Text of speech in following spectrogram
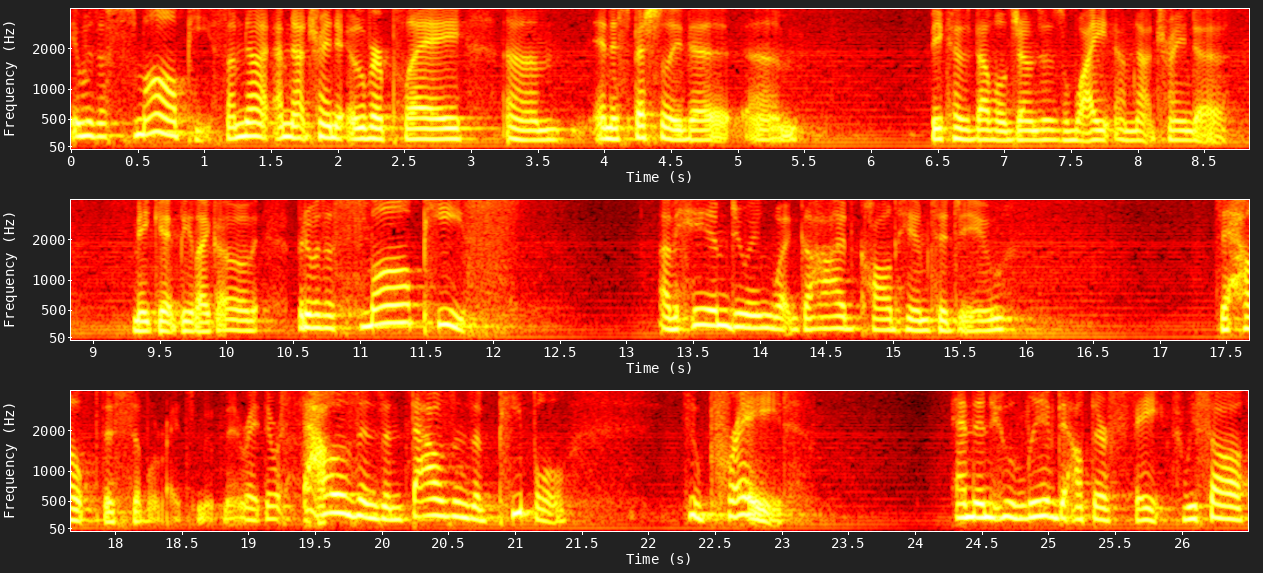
it was a small piece. I'm not, I'm not trying to overplay, um, and especially the, um, because Bevel Jones is white, I'm not trying to make it be like, oh, but it was a small piece of him doing what God called him to do to help the civil rights movement, right? There were thousands and thousands of people who prayed and then who lived out their faith. We saw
